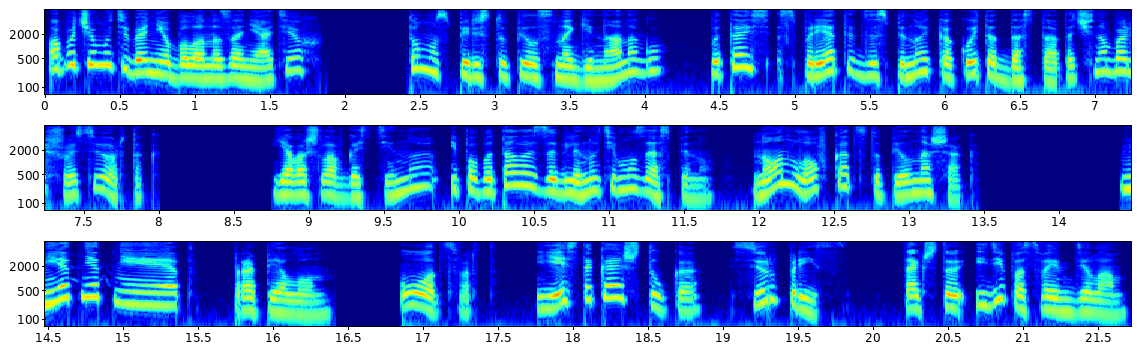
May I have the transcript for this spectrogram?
А почему тебя не было на занятиях? Томас переступил с ноги на ногу, пытаясь спрятать за спиной какой-то достаточно большой сверток. Я вошла в гостиную и попыталась заглянуть ему за спину, но он ловко отступил на шаг. «Нет-нет-нет», — пропел он. «Отсворт, есть такая штука — сюрприз. Так что иди по своим делам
